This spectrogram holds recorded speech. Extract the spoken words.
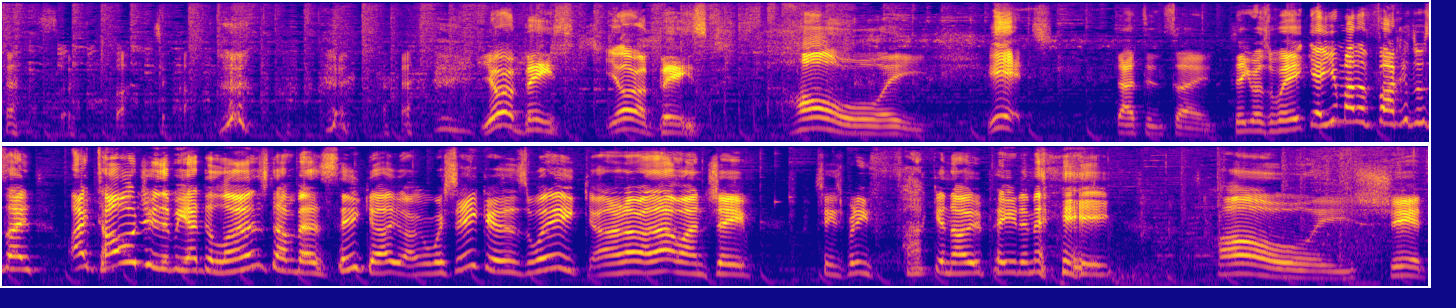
That's so fucked up. You're a beast. You're a beast. Holy shit. That's insane. Seeker was weak. Yeah, you motherfuckers were saying, I told you that we had to learn stuff about Seeker. Well, Seeker is weak. I don't know about that one, Chief. Seems pretty fucking OP to me. Holy shit.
